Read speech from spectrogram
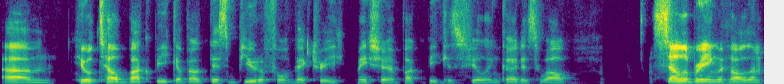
um, he will tell Buckbeak about this beautiful victory. Make sure that Buckbeak is feeling good as well. Celebrating with all of them.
